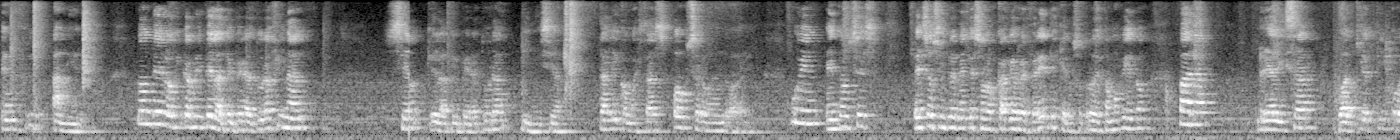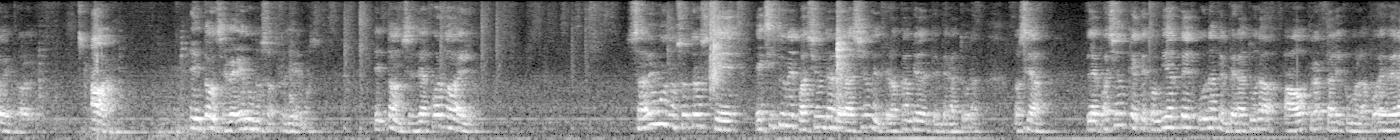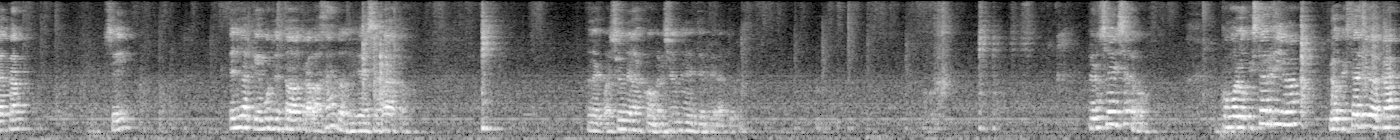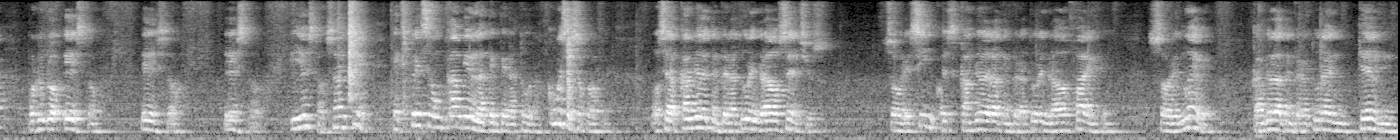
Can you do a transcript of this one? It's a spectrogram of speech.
enfriamiento, donde lógicamente la temperatura final sea que la temperatura inicial, tal y como estás observando ahí. Muy bien, entonces esos simplemente son los cambios referentes que nosotros estamos viendo para realizar cualquier tipo de problema. Ahora, entonces veremos nosotros, diremos, entonces, de acuerdo a ello, Sabemos nosotros que existe una ecuación de relación entre los cambios de temperatura. O sea, la ecuación que te convierte una temperatura a otra, tal y como la puedes ver acá, ¿sí? es la que hemos estado trabajando desde hace rato. La ecuación de las conversiones de temperatura. Pero ¿sabes algo? como lo que está arriba, lo que está arriba acá, por ejemplo, esto, esto, esto y esto, ¿sabes qué? Expresa un cambio en la temperatura. ¿Cómo es eso, profe? O sea, cambio de temperatura en grados Celsius sobre 5 es cambio de la temperatura en grados Fahrenheit sobre 9 cambio de la temperatura en Kelvin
